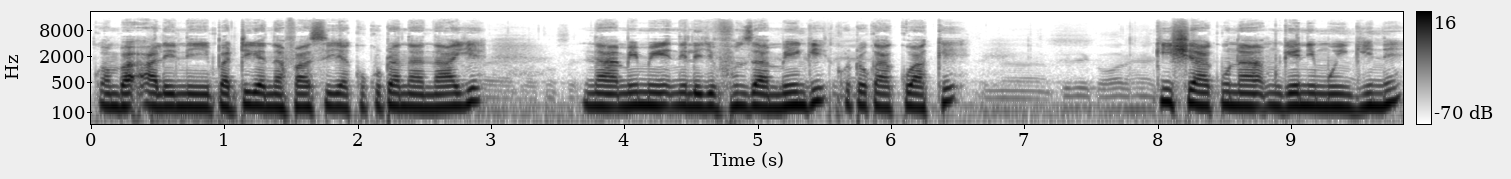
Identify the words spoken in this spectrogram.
kwamba alinipatia nafasi ya kukutana naye. na mimi nilijifunza mengi kutoka kwake. Kisha kuna mgeni mwingine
